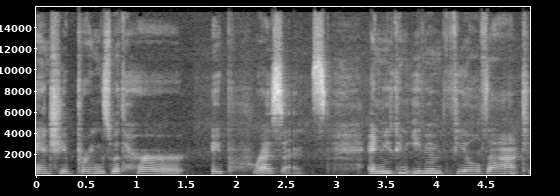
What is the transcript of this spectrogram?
and she brings with her a presence. And you can even feel that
